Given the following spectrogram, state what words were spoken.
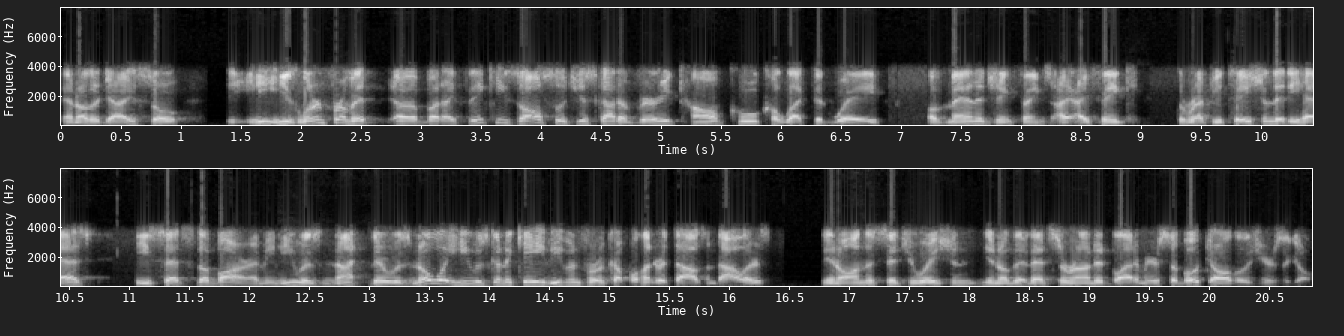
and other guys. So he, he's learned from it. Uh, but I think he's also just got a very calm, cool, collected way of managing things. I, I think the reputation that he has he sets the bar. I mean, he was not. There was no way he was going to cave even for a couple hundred thousand dollars. You know, on the situation you know that, that surrounded Vladimir Sobotka all those years ago.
